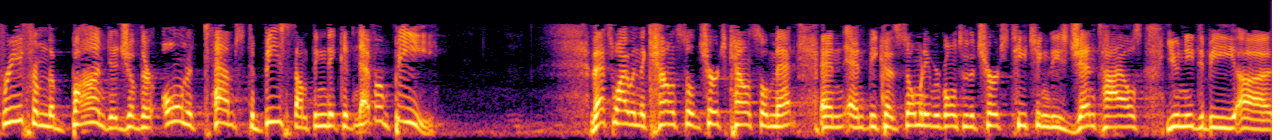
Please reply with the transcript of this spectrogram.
free from the bondage of their own attempts to be something they could never be. That's why when the council, church council met, and, and because so many were going through the church teaching these Gentiles, you need to be uh,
